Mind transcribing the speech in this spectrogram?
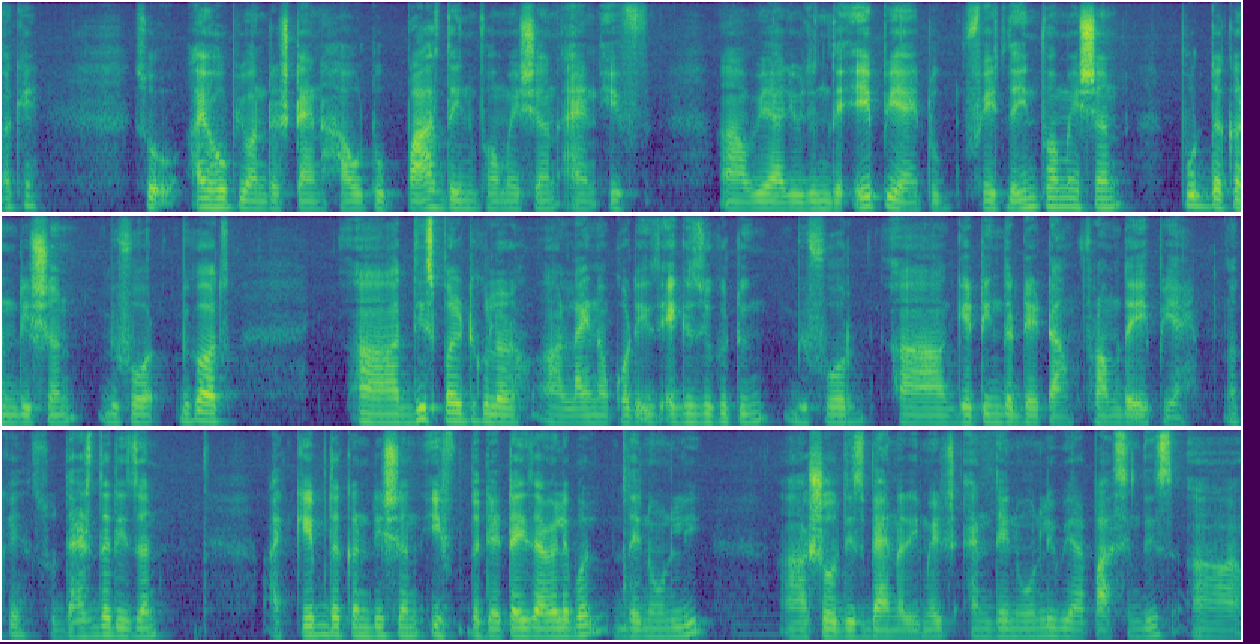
okay? So i hope you understand how to pass the information. And if uh, we are using the api to fetch the information put the condition before because uh, this particular uh, line of code is executing before uh, getting the data from the API okay so that's the reason I keep the condition. If the data is available then only uh, show this banner image and then only we are passing this uh,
